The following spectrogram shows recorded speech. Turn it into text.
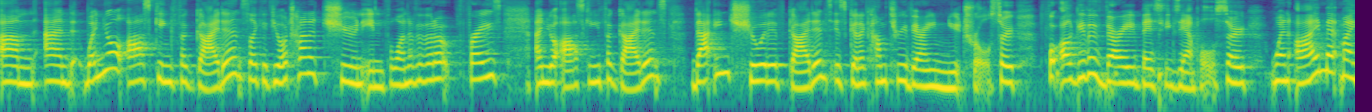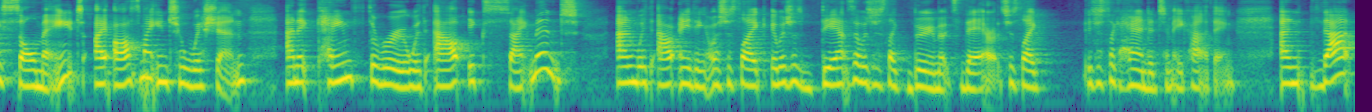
Um, and when you're asking for guidance, like if you're trying to tune in, for one of a better phrase, and you're asking for guidance, that intuitive guidance is going to come through very neutral. So, for I'll give a very basic example. So, when I met my soulmate, I asked my intuition and it came through without excitement and without anything. It was just like, it was just, the answer was just like, boom, it's there. It's just like, it's just like handed to me kind of thing. And that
